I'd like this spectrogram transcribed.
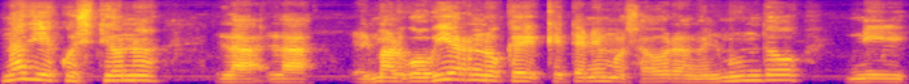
Nadie cuestiona la, la, el mal gobierno que, tenemos ahora en el mundo, ni,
